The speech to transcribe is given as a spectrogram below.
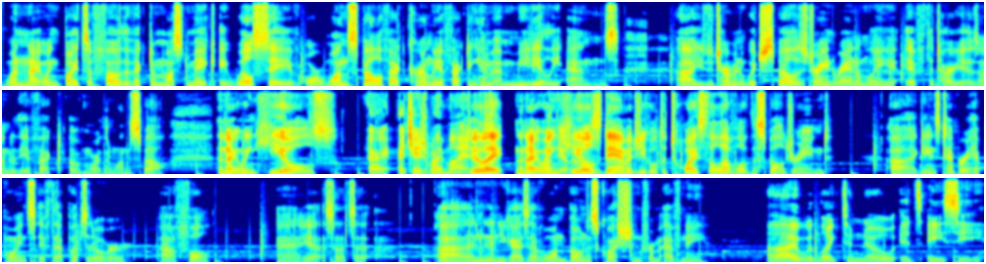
When Nightwing bites a foe, the victim must make a will save, or one spell effect currently affecting him immediately ends. Uh, you determine which spell is drained randomly if the target is under the effect of more than one spell. The Nightwing heals. All right, I changed my mind. Too late. The Nightwing the heals damage equal to twice the level of the spell drained. Uh, gains temporary hit points if that puts it over uh, full. Uh, yeah, so that's it. Uh, and then you guys have one bonus question from Evney. I would like to know its AC.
